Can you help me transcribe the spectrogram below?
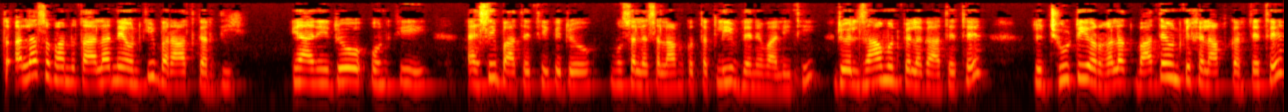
تو اللہ سبحان تعالیٰ نے ان کی برات کر دی۔ یعنی جو ان کی ایسی باتیں تھی کہ جو علیہ السلام کو تکلیف دینے والی تھی، جو الزام ان پہ لگاتے تھے، جو جھوٹی اور غلط باتیں ان کے خلاف کرتے تھے،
